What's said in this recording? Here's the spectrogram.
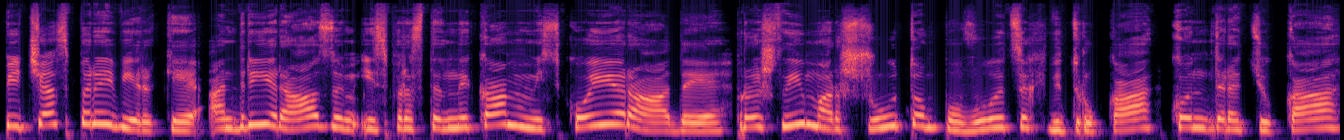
Під час перевірки Андрій разом із представниками міської ради пройшли маршрутом по вулицях Вітрука, Кондратюка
